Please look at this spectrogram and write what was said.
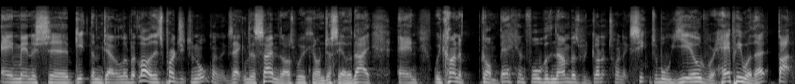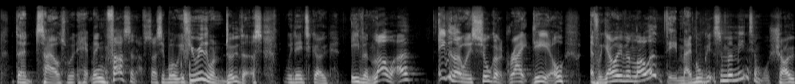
and managed to get get them down a little bit lower. There's a project in Auckland exactly the same that I was working on just the other day, and we kind of gone back and forth with numbers. We got it to an acceptable yield. We're happy with it, but the sales weren't happening fast enough. So I said, well, if you really want to do this, we need to go even lower even though we've still got a great deal, if we go even lower, then maybe we'll get some momentum. We'll show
